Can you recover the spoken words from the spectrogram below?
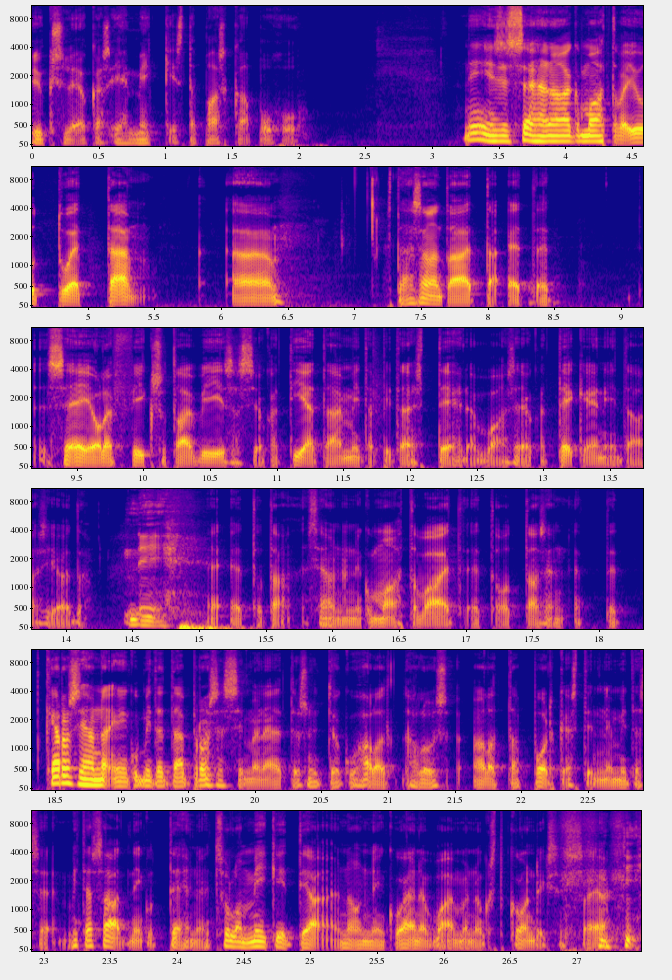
yksilö, joka siihen mikkistä paskaa puhuu. Niin, siis sehän on aika mahtava juttu, että äh, sitä sanotaan, että, että, että se ei ole fiksu tai viisas, joka tietää, mitä pitäisi tehdä, vaan se, joka tekee niitä asioita. Niin. Et, et, tota, se on niin kuin mahtavaa, että, että ottaa sen, että, että kerro ihan niin kuin, mitä tämä prosessi menee, että jos nyt joku halu, haluaisi aloittaa podcastin, niin mitä, se, mitä sä oot niin kuin, tehnyt? Et sulla on mikit ja ne on niin kuin äänenvaimennukset kondiksessa ja, niin.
